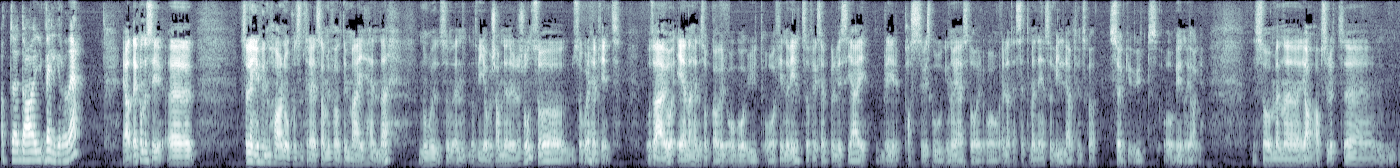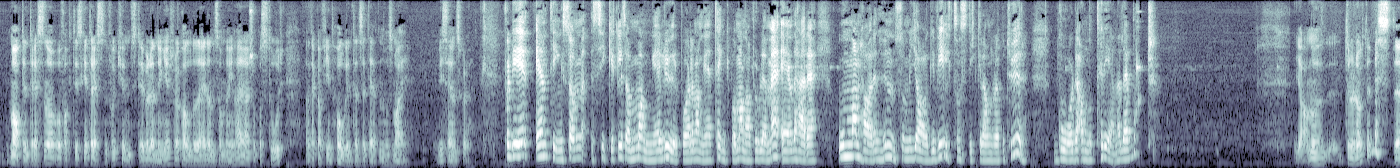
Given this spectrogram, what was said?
at eh, da velger hun det? Ja, det kan du si. Uh, Så lenge hun har noe å konsentrere seg om i forhold til meg, henne, noe som en, at vi jobber sammen i en relasjon, så, så går det helt fint. Og så er jo en av hennes oppgaver å gå ut og finne vilt. Så f.eks. hvis jeg blir passiv i skogen og jeg står og, Eller at jeg setter meg ned, så vil jeg at hun skal søke ut og begynne å jage. Så, men eh, ja, absolutt. Eh, Matinteressen og, faktisk interessen for kunstige belønninger, for å kalle det det i denne sammenhengen her, er såpass stor at jeg kan fint holde intensiteten hos meg hvis jeg ønsker det. Fordi en ting som sikkert liksom mange lurer på, eller mange tenker på, mange har problemer med, er jo det herre Om man har en hund som jager vilt, som stikker av når du er på tur, går det an å trene det bort? Ja, nå tror jeg nok det meste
